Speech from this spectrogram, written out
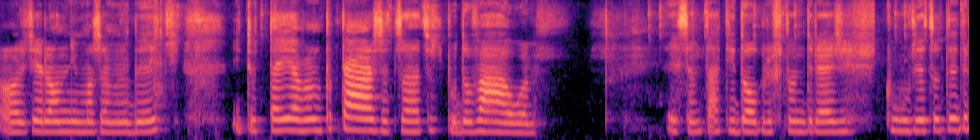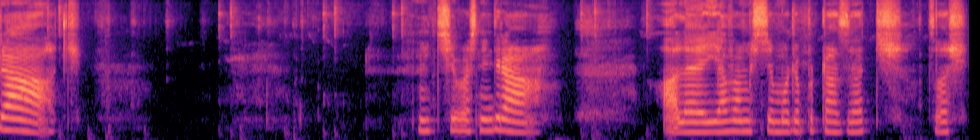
O zieloni możemy być. I tutaj ja wam pokażę, co ja tu zbudowałem. Jestem taki dobry w tą grę, że kurde, co ty grać. Się właśnie gra. Ale ja wam jeszcze mogę pokazać coś.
